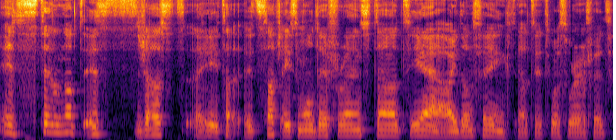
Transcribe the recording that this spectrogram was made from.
It's still not, it's just, it, it's such a small difference that, yeah, I don't think that it was worth it.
